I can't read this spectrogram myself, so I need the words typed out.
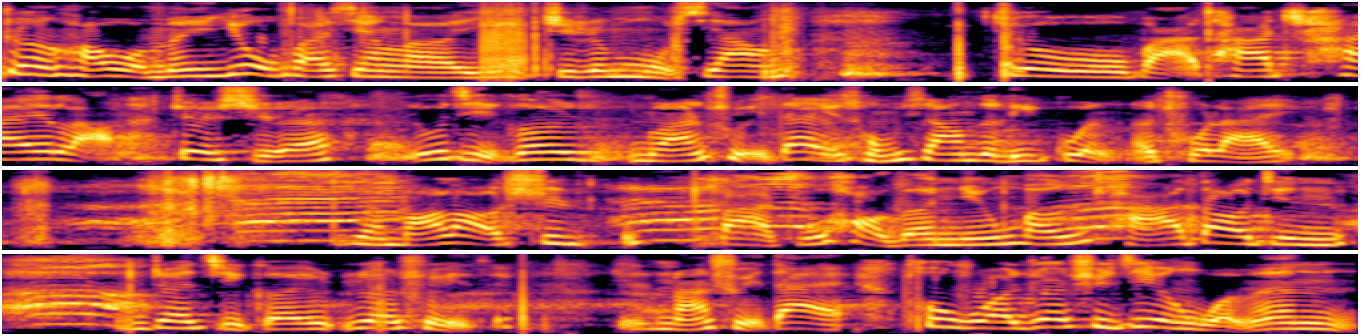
正好我们又发现了一只木箱，就把它拆了。这时，有几个暖水袋从箱子里滚了出来。卷毛老师把煮好的柠檬茶倒进这几个热水暖水袋，透过热视镜，我们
